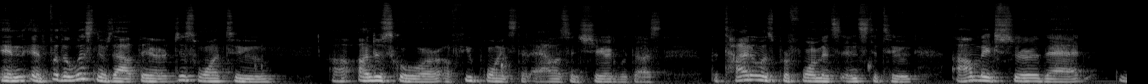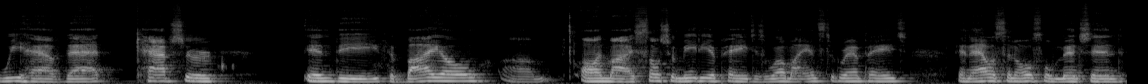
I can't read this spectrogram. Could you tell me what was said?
And, and for the listeners out there, just want to uh, underscore a few points that Alison shared with us. The Titleist Performance Institute, I'll make sure that we have that captured in the the bio um, on my social media page as well, my Instagram page. And Alison also mentioned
